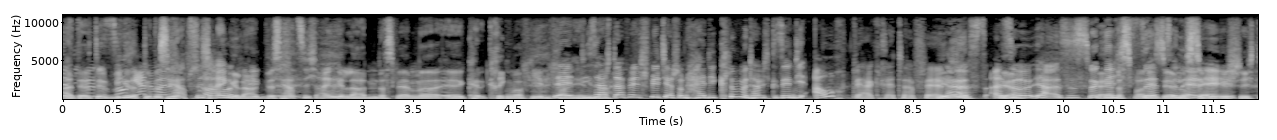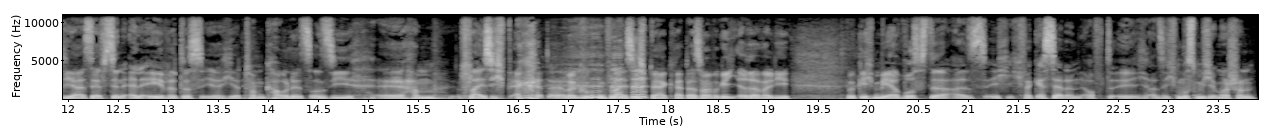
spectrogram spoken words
Also, der, der, wie so gesagt, du bist herzlich eingeladen. Du bist herzlich eingeladen. Das werden wir, äh, kriegen wir auf jeden Fall Ja, in hin. dieser da. Staffel spielt ja schon Heidi Klum mit, habe ich gesehen, die auch Bergretter-Fan Ja, ist. Also ja. ja. es ist wirklich Ja, das war eine sehr lustige. Geschichte. Ja, selbst in L.A. wird es ihr hier Tom Kaulitz und sie äh, haben fleißig Bergretter oder gucken fleißig Bergretter. Das war wirklich irre, weil die wirklich mehr wusste als ich. Ich vergesse ja dann oft, ich, also ich muss mich immer schon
